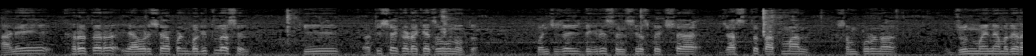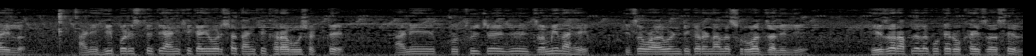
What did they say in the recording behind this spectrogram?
आणि खरं तर यावर्षी आपण बघितलं असेल की अतिशय कडाक्याचं ऊन होतं. पंचेचाळीस डिग्री सेल्सिअसपेक्षा जास्त तापमान संपूर्ण जून महिन्यामध्ये राहिलं. आणि ही परिस्थिती आणखी काही वर्षात आणखी खराब होऊ शकते. आणि पृथ्वीचे जे जमीन आहे तिचं वाळवंटीकरणाला सुरुवात झालेली आहे. हे जर आपल्याला कुठे रोखायचं असेल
